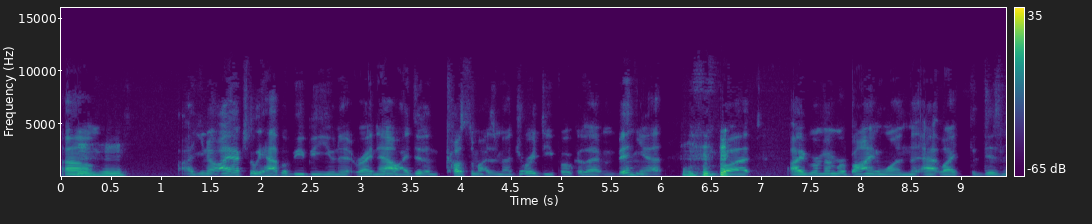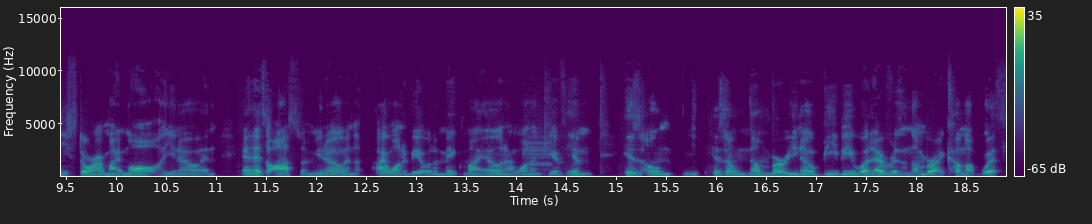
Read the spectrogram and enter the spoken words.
um, mm-hmm. you know, I actually have a BB unit right now. I didn't customize them at Droid Depot because I haven't been yet, but I remember buying one at like the Disney store at my mall, you know, and and it's awesome, you know, and I want to be able to make my own. I want to give him his own his own number, you know, BB whatever the number I come up with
